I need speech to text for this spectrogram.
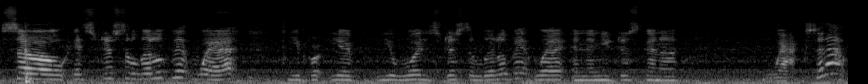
So it's just a little bit wet. You, your, your wood's just a little bit wet and then you're just gonna wax it up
